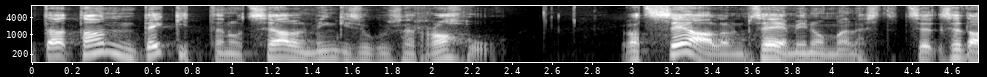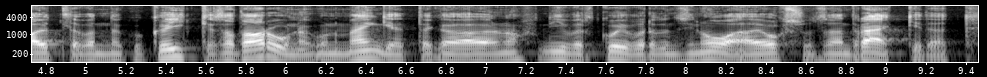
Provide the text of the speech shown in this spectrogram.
ta, ta on tekitanud seal mingisuguse rahu. Vaat seal on see minu meelest, et see, seda ütlevad nagu kõik ja saad aru nagu mängijatega noh, niivõrd-kuivõrd on siin hooaja jooksul saanud rääkida, et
